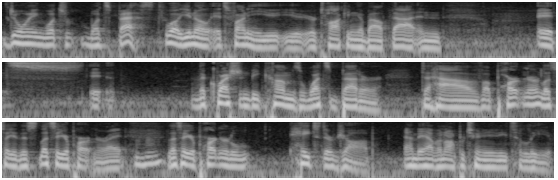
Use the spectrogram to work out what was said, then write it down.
Doing what's what's best. Well, you know, it's funny you, you you're talking about that, and it's it, the question becomes what's better to have a partner. Let's say this. Let's say your partner, right? Mm-hmm. Let's say your partner hates their job and they have an opportunity to leave.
